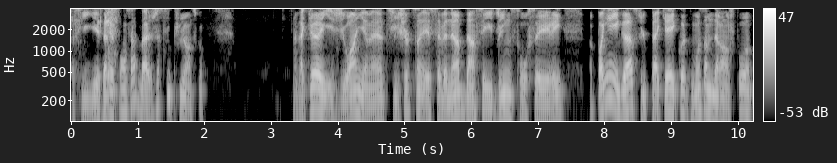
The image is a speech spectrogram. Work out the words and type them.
Parce qu'il était responsable, ben, je sais plus, en tout cas. Fait que là, je dis, ouais, il y avait un t-shirt 7-Up dans ses jeans trop serrés. Il m'a pogné un gosse puis le paquet. Écoute, moi, ça me dérange pas.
